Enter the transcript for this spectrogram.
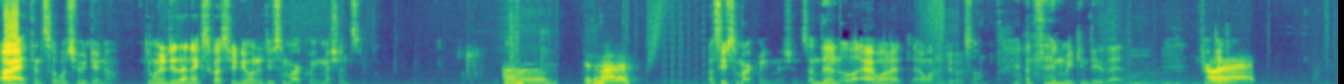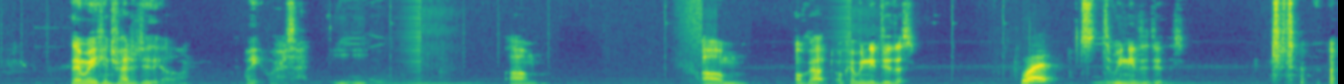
Alright then, so what should we do now? Do you want to do that next quest or do you want to do some Archwing missions? Um, doesn't matter. Let's do some Archwing missions. And then I want to I want to do a some. And then we can do that. Freaking- Alright. Then we can try to do the other one. Wait, where is that? Um. Um. Oh god. Okay, we need to do this. What? We need to do this.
